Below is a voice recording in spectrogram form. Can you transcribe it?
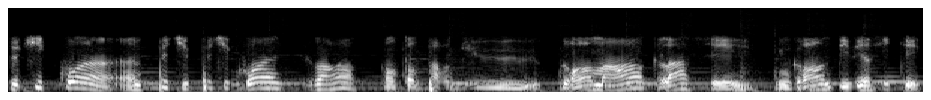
petit coin, un petit petit coin du Maroc. Quand on parle du Grand Maroc, là, c'est une grande diversité.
